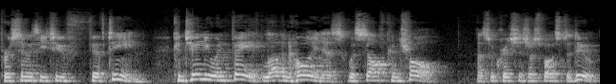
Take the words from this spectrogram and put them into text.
1 Timothy 2:15 continue in faith, love and holiness with self-control. That's what Christians are supposed to do.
